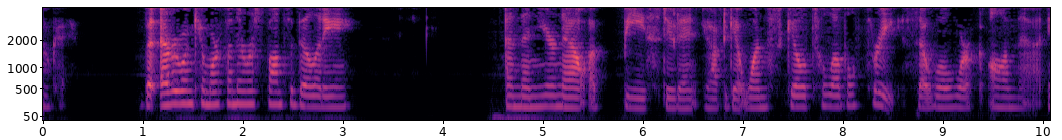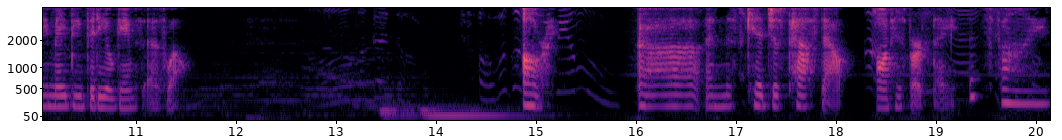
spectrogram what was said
Okay. But everyone can work on their responsibility. And then you're now a B student. You have to get one skill to level three. So we'll work on that. It may be video games as well. All right. Uh, and this kid just passed out on his birthday. It's fine.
